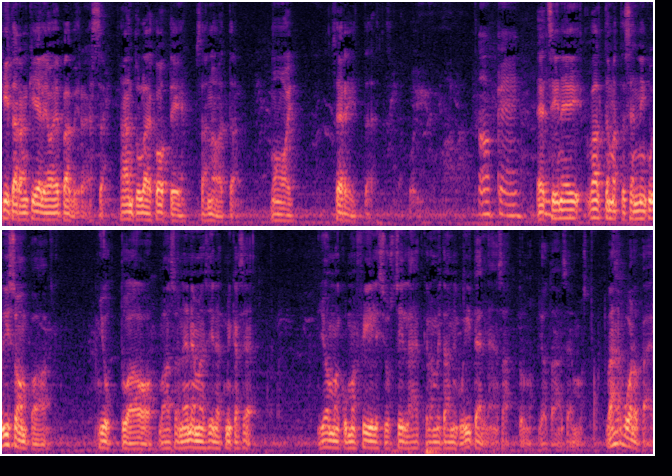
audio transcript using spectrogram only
kitaran kieli on epävireessä. Hän tulee kotiin, sanoo, että moi, se riittää. Voi jumala. Okei. Okay. Et siinä ei välttämättä sen niin kuin isompaa juttua ole, vaan se on enemmän siinä, että mikä se jommankumman fiilis just sillä hetkellä, mitä on niin kuin itselleen sattunut, jotain semmoista. Vähän huono päivä.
